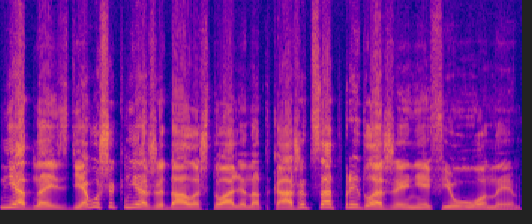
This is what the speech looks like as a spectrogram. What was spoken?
ни одна из девушек не ожидала, что Ален откажется от предложения Фионы.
